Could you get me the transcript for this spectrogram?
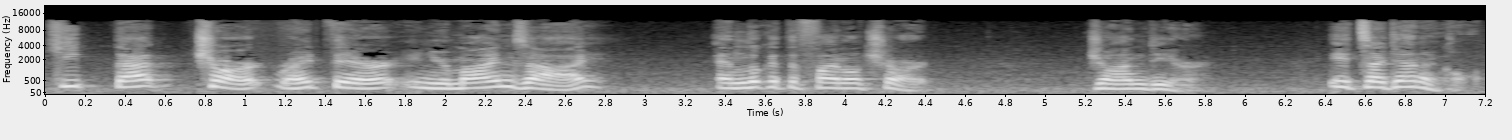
keep that chart right there in your mind's eye and look at the final chart John Deere. It's identical.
